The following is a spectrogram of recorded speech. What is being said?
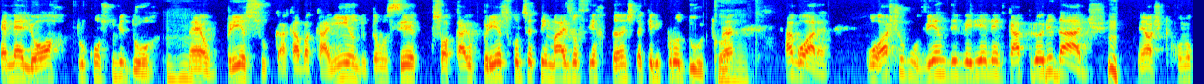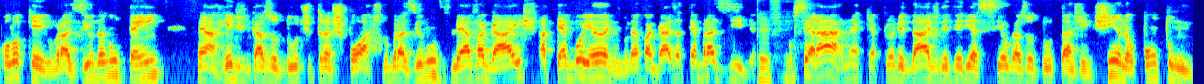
é melhor para o consumidor. Uhum. Né? O preço acaba caindo, então você só cai o preço quando você tem mais ofertantes daquele produto. Né? Agora, eu acho que o governo deveria elencar prioridades. né? Acho que, como eu coloquei, o Brasil ainda não tem né, a rede de gasodutos de transporte no Brasil não leva gás até Goiânia, não leva gás até Brasília. Perfeito. Ou será né, que a prioridade deveria ser o gasoduto da Argentina, o ponto um?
